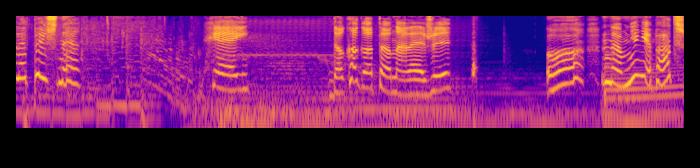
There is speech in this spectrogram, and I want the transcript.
Ale pyszne! Hej! Do kogo to należy? O, na mnie nie patrz,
